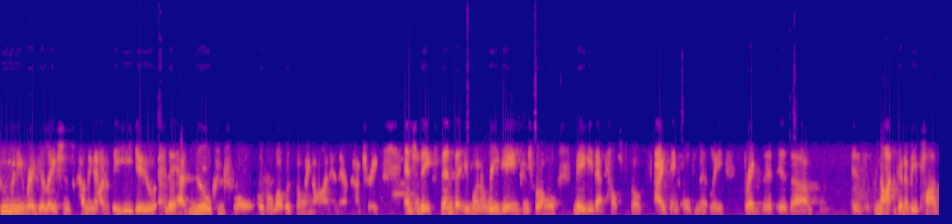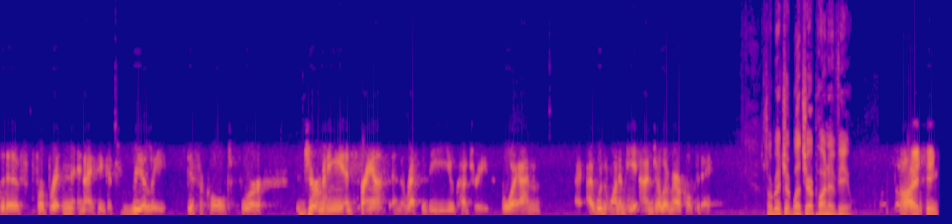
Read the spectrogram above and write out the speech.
too many regulations coming out of the EU and they had no control over what was going on in their country. And to the extent that you want to regain control, maybe that helps folks. I think ultimately Brexit is a is not going to be positive for Britain, and I think it's really difficult for Germany and France and the rest of the EU countries. Boy, I'm I wouldn't want to be Angela Merkel today. So, Richard, what's your point of view? I think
